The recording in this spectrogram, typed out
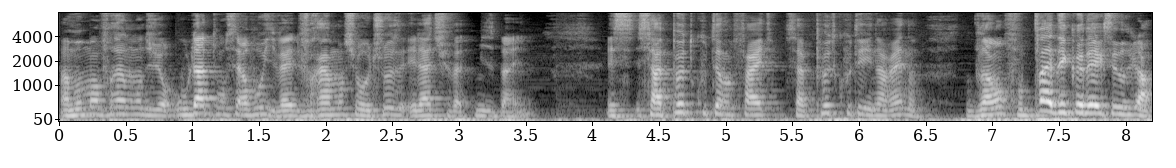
un moment vraiment dur, où là ton cerveau il va être vraiment sur autre chose et là tu vas te misbind. Et ça peut te coûter un fight, ça peut te coûter une arène. Donc vraiment, faut pas déconner avec ces trucs-là.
